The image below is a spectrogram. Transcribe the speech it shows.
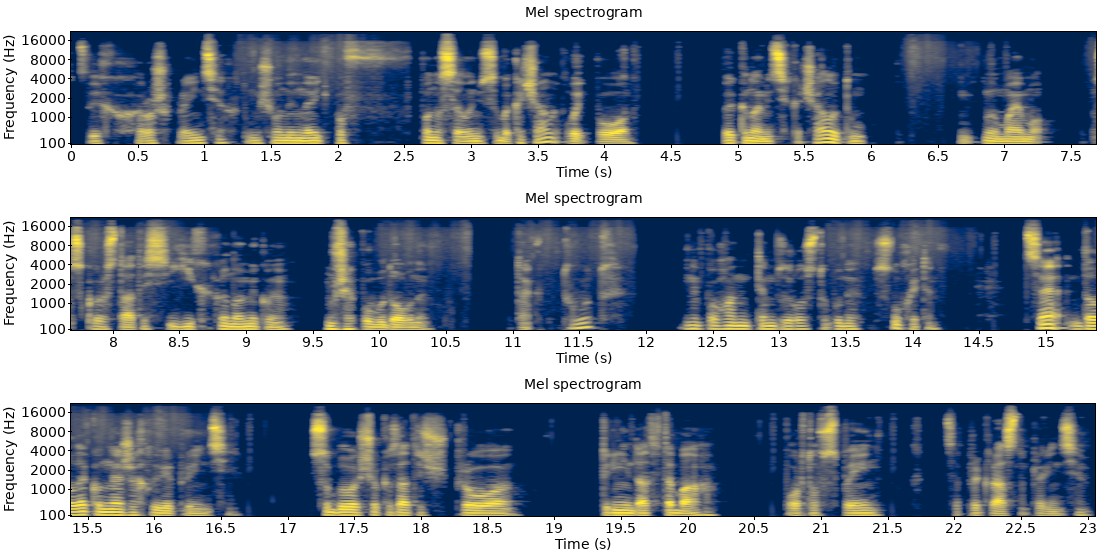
в цих хороших провінціях, тому що вони навіть по, по населенню себе качали. Ой, по, по економіці качали, тому ми маємо скористатись їх економікою вже побудованою. Так, тут непоганий темп зросту буде. Слухайте, це далеко не жахливі провінції. Особливо, якщо казати про Трінідад і Табаго, Port of Spain. Це прекрасна провінція.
